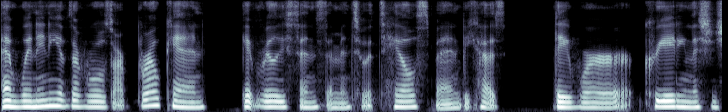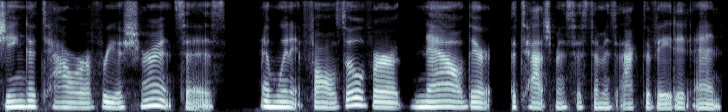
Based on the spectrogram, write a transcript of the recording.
And when any of the rules are broken, it really sends them into a tailspin because they were creating this Jenga tower of reassurances And when it falls over, now their attachment system is activated. And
